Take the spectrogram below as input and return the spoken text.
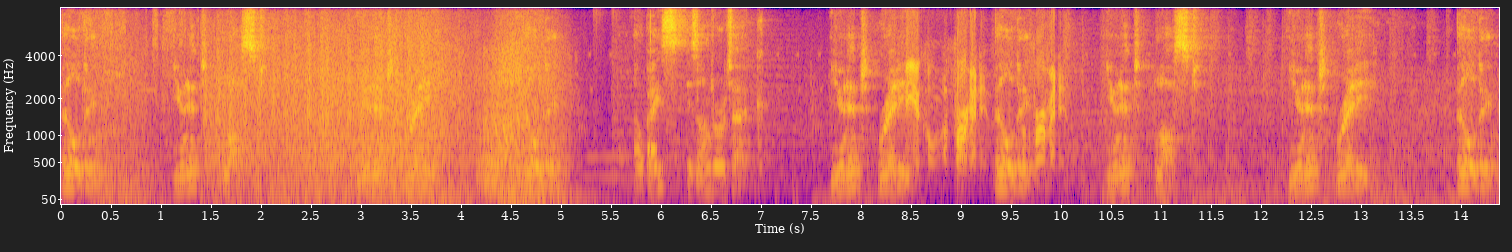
Building. Unit lost. Unit ready. Building. Our base is under attack. Unit ready. Vehicle. Affirmative. Building. Affirmative. Unit lost. Unit ready. Building.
